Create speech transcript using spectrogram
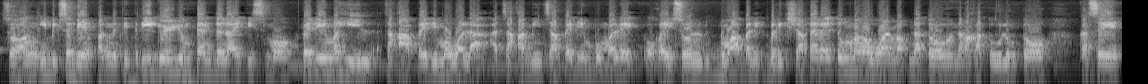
So, ang ibig sabihin, pag nagtitrigger yung tendonitis mo, pwede yung ma-heal, at saka pwede mawala, at saka minsan pwede yung bumalik. Okay? So, bumabalik-balik siya. Pero itong mga warm-up na to, nakakatulong to kasi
